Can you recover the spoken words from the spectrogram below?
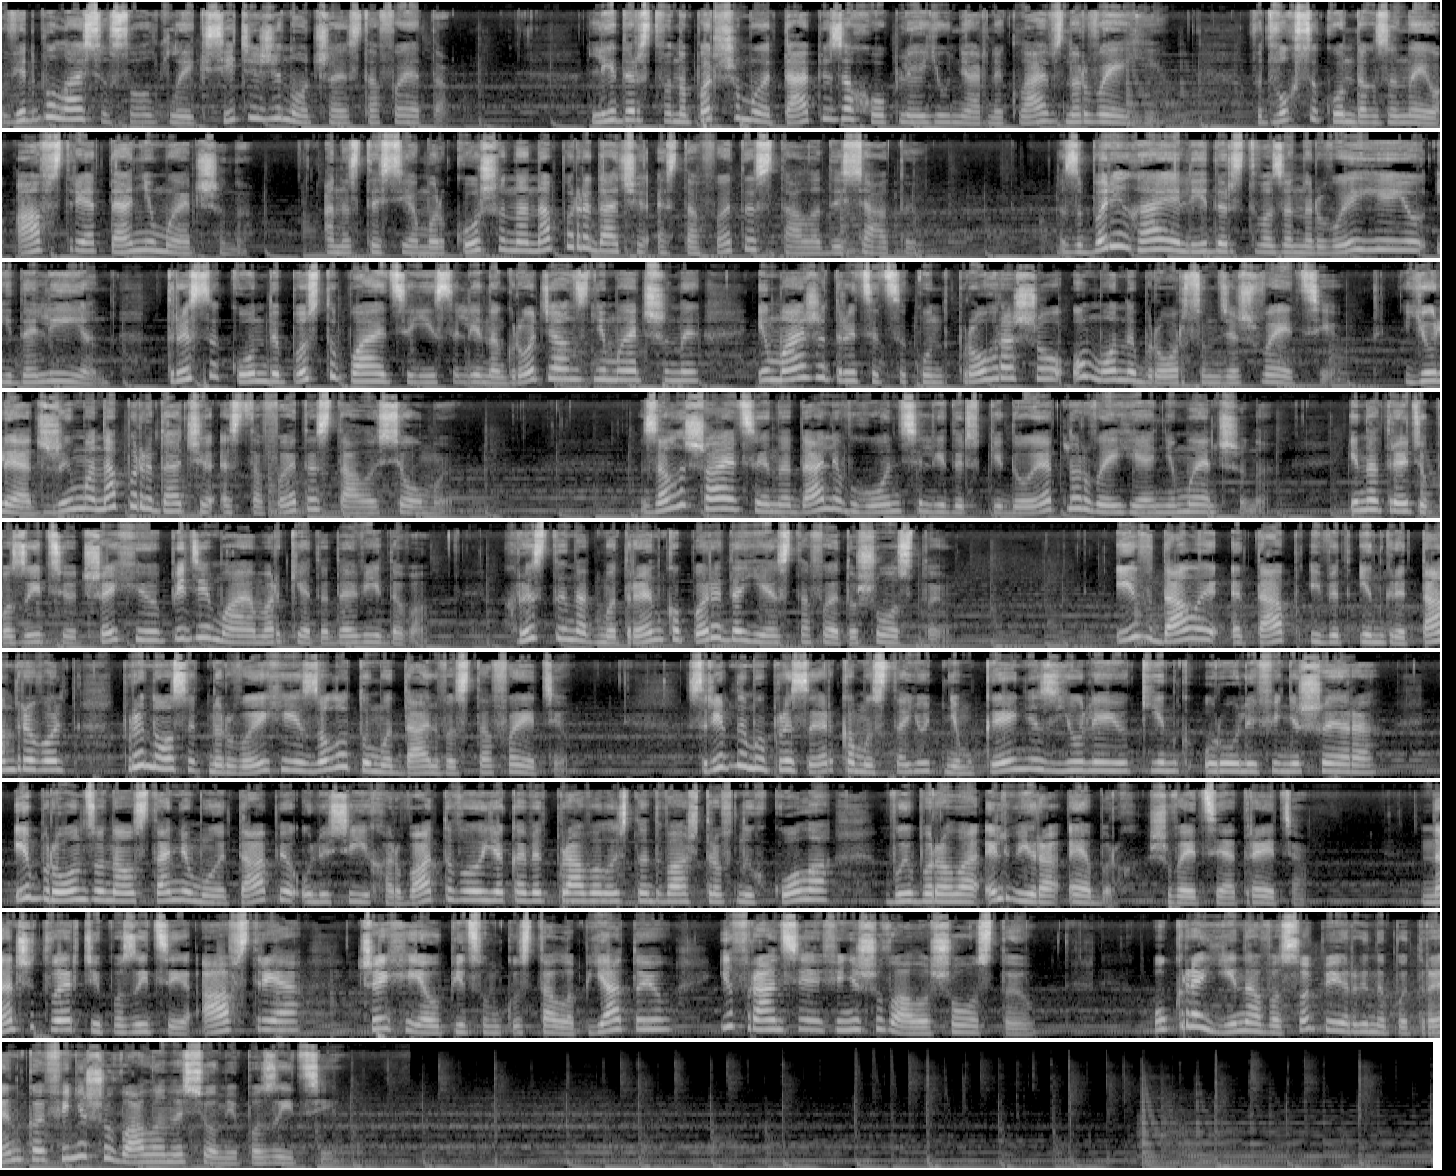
відбулась у Солт-Лейк Сіті жіноча естафета. Лідерство на першому етапі захоплює юніорний Клайв з Норвегії. В двох секундах за нею Австрія та Німеччина. Анастасія Меркушина на передачі естафети стала десятою. Зберігає лідерство за Норвегією і Даліян. Три секунди поступається їй Селіна Гродіан з Німеччини і майже 30 секунд програшу у Мони Брорсон зі Швеції. Юлія Джима на передачі естафети стала сьомою. Залишається і надалі в гонці лідерський дует Норвегія-Німеччина. І на третю позицію Чехію підіймає Маркета Давідова. Христина Дмитренко передає естафету шостою. І вдалий етап і від Інгрід Тандревольд приносить Норвегії золоту медаль в естафеті. Срібними призерками стають Німкені з Юлією Кінг у ролі фінішера, і бронзу на останньому етапі у Люсії Харватової, яка відправилась на два штрафних кола, виборола Ельвіра Еберг, Швеція третя. На четвертій позиції Австрія, Чехія у підсумку стала п'ятою, і Франція фінішувала шостою. Україна в особі Ірини Петренко фінішувала на сьомій позиції.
